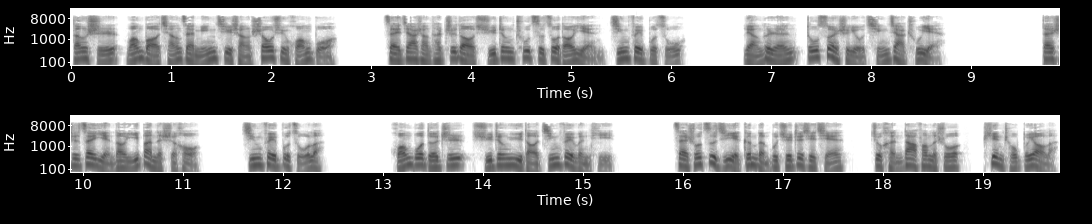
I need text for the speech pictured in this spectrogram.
当时王宝强在名气上稍逊黄渤，再加上他知道徐峥初次做导演经费不足，两个人都算是有情价出演。但是在演到一半的时候，经费不足了，黄渤得知徐峥遇到经费问题。再说自己也根本不缺这些钱，就很大方的说片酬不要了，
